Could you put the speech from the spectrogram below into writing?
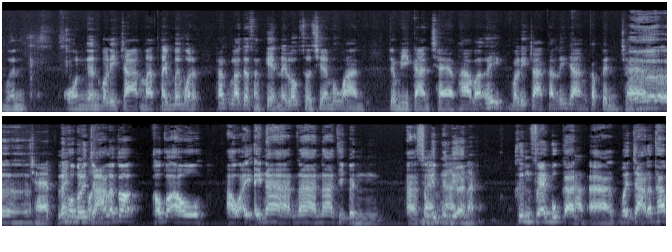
เหมือนโอนเงินบริจาคมาเต็มไปหมด ถ้าเราจะสังเกตในโลกโซเชียลเมื่อวานจะมีการแชร์ภาพว่า เอ้ย บริจาคกันหรือยังก็เป็นแชร์เออเออเออแชร์แล้วพอบริจาคแล้วก็เขาก็เอาเอาไอ้ไอ้หน้าหน้าหน้าที่เป็นอ่าสลิปเงินเดือนน่ะ ขึ้น Facebook กันครับอ่าบริจาคแล้วครับ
